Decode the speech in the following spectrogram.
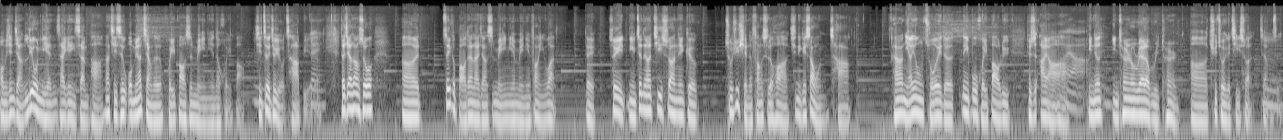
我们先讲六年才给你三趴，那其实我们要讲的回报是每年的回报，其实这就有差别了。嗯、再加上说，呃，这个保单来讲是每一年每年放一万，对，所以你真的要计算那个储蓄险的方式的话，其实你可以上网查，它你要用所谓的内部回报率，就是 IRR，Inter Internal Rate of Return，呃，去做一个计算，这样子，嗯、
